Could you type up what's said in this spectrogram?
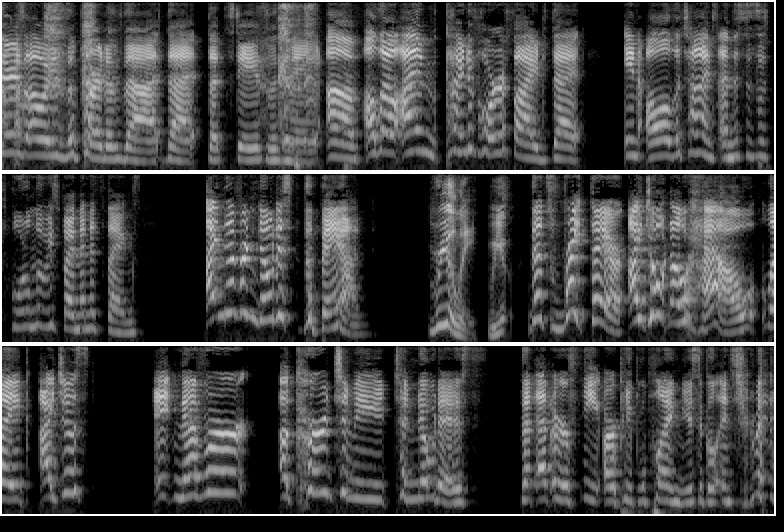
there's always a part of that that that stays with me. Um, although I'm kind of horrified that in all the times, and this is a total movies by minutes things, I never noticed the band. Really? You- That's right there. I don't know how. Like, I just, it never occurred to me to notice that at her feet are people playing musical instruments.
